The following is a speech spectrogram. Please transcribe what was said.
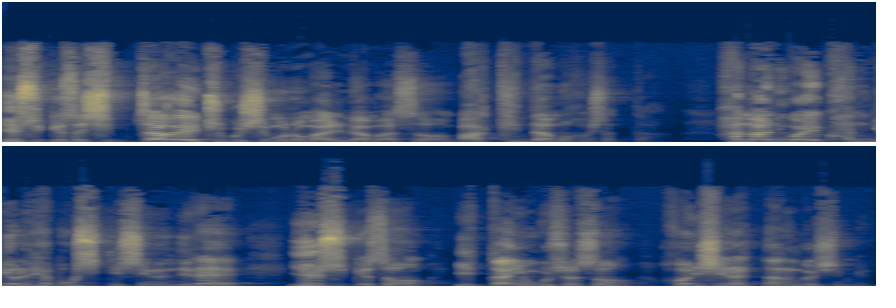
예수께서 십자가의 죽으심으로 말미암아서 막힌 담을 하셨다. 하나님과의 관계를 회복시키시는 일에 예수께서 이 땅에 오셔서 헌신했다는 것입니다.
